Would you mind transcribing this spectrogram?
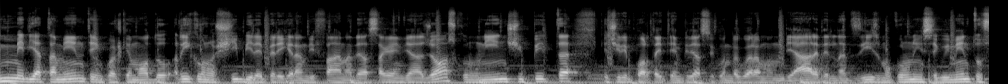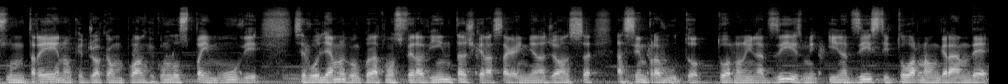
immediatamente in qualche modo riconoscibile per i grandi fan della saga Indiana Jones, con un incipit che ci riporta ai tempi della seconda guerra mondiale, del nazismo, con un inseguimento su un treno che gioca un po' anche con lo spy movie, se vogliamo, con quell'atmosfera vintage che la saga Indiana Jones ha sempre avuto. Tornano i nazismi, i nazisti, torna un grande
